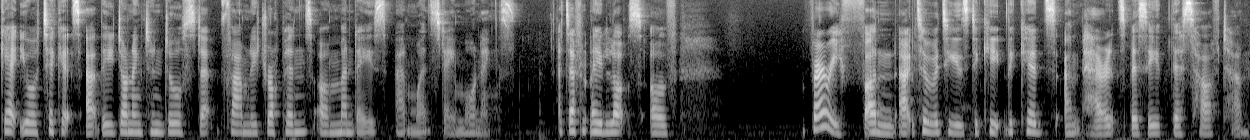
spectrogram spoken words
get your tickets at the Donnington Doorstep Family Drop Ins on Mondays and Wednesday mornings. Definitely lots of very fun activities to keep the kids and parents busy this half term.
